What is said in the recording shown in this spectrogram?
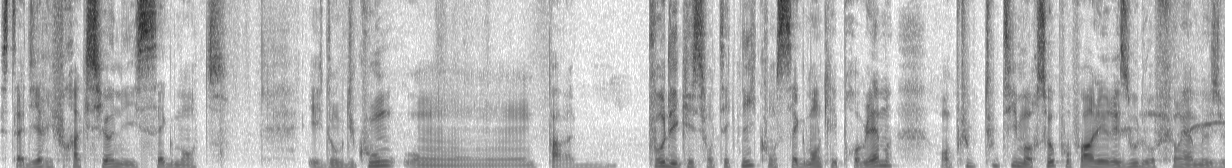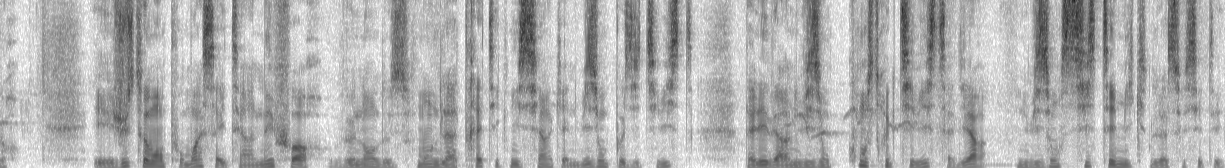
c'est-à-dire ils fractionnent et ils segmentent. Et donc du coup, pour des questions techniques, on segmente les problèmes en plus tout petits morceaux pour pouvoir les résoudre au fur et à mesure. Et justement, pour moi, ça a été un effort venant de ce monde-là très technicien, qui a une vision positiviste, d'aller vers une vision constructiviste, c'est-à-dire une vision systémique de la société.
